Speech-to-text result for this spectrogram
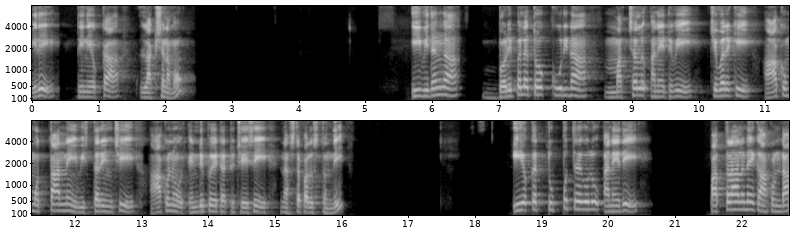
ఇది దీని యొక్క లక్షణము. ఈ విధంగా బొరిపెలతో కూడిన మచ్చలు అనేటివి చివరికి ఆకు మొత్తాన్ని విస్తరించి ఆకును ఎండిపోయేటట్టు చేసి నష్టపరుస్తుంది. ఈ యొక్క తుప్పు తెగులు అనేది పత్రాలనే కాకుండా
